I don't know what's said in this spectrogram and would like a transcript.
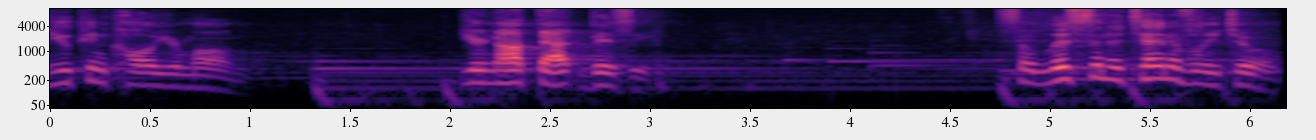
you can call your mom. You're not that busy. So listen attentively to them,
